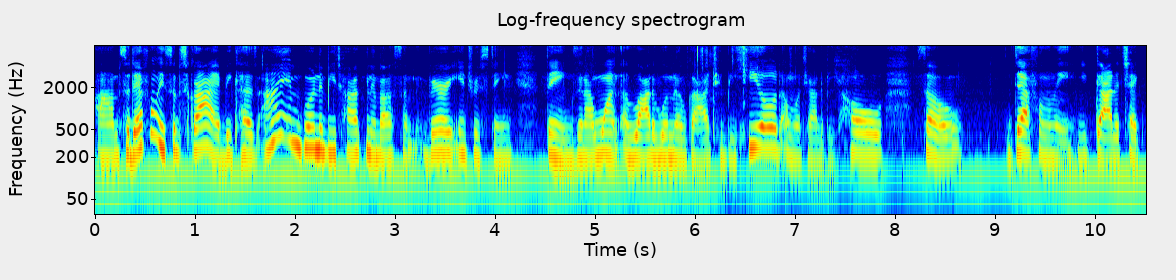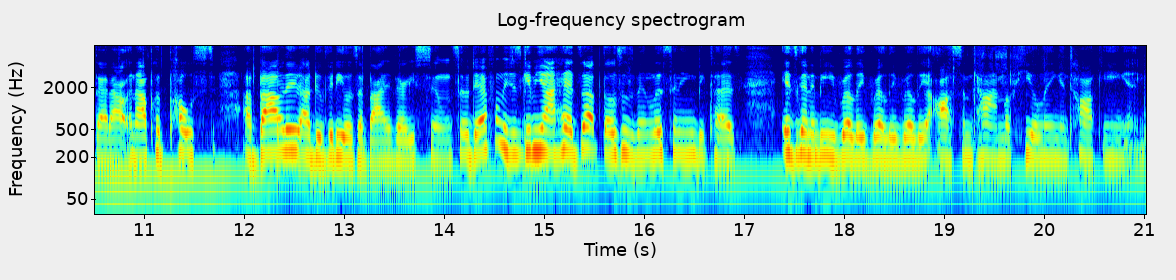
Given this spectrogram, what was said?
Um, so definitely subscribe because I am going to be talking about some very interesting things, and I want a lot of women of God to be healed. I want y'all to be whole. So definitely you got to check that out. And i'll put posts about it. I'll do videos about it very soon. So definitely just giving y'all a heads up those who's been listening because it's to be really really really awesome time of healing and talking and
